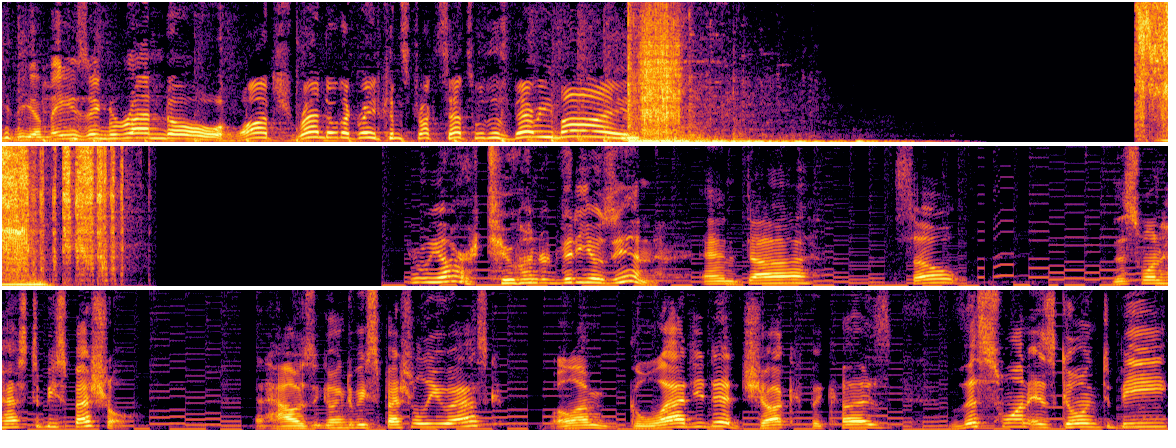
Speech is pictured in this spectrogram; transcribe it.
the amazing Rando! Watch Rando the Great construct sets with his very mind! Here we are, 200 videos in, and uh, so this one has to be special. And how is it going to be special, you ask? Well, I'm glad you did, Chuck, because this one is going to be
